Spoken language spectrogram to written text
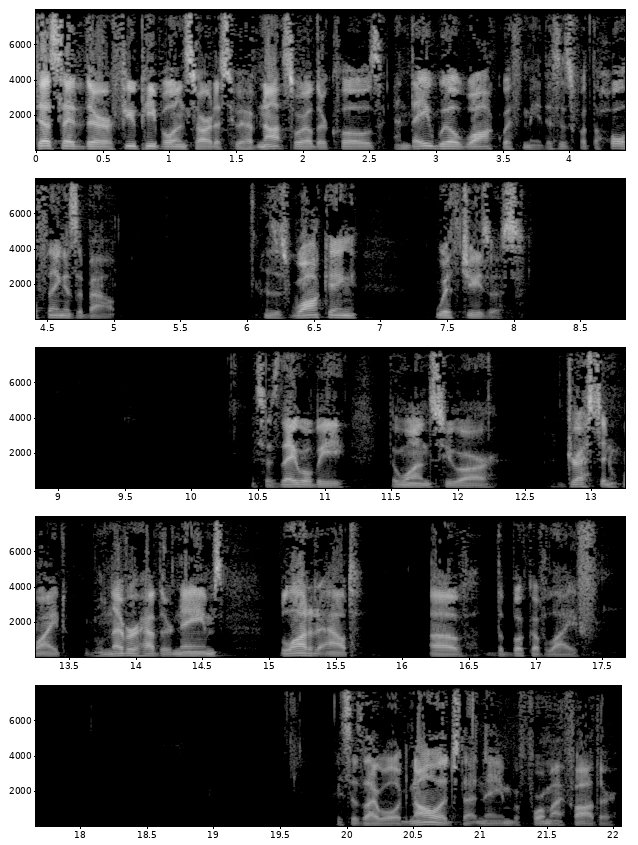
does say that there are a few people in Sardis who have not soiled their clothes, and they will walk with me. This is what the whole thing is about. This is walking with Jesus. It says they will be the ones who are dressed in white, will never have their names blotted out of the book of life. He says, I will acknowledge that name before my Father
